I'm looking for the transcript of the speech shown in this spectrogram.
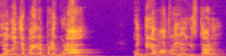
యోగించపోయినప్పటికి కూడా కొద్దిగా మాత్రం యోగిస్తాడు.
